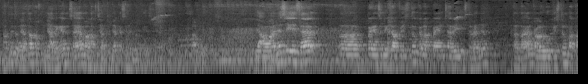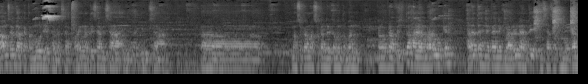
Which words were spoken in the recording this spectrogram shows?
Tapi ternyata pas penyaringan saya malah jatuhnya ke seni lukis. Ya awalnya sih saya eh, pengen seni grafis itu karena pengen cari istilahnya tantangan. Kalau lukis itu 4 tahun saya udah ketemu di SMS paling nanti saya bisa ini lagi bisa eh, masukan-masukan dari teman-teman kalau grafis itu hal yang baru mungkin ada teknik-teknik baru nanti bisa saya temukan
